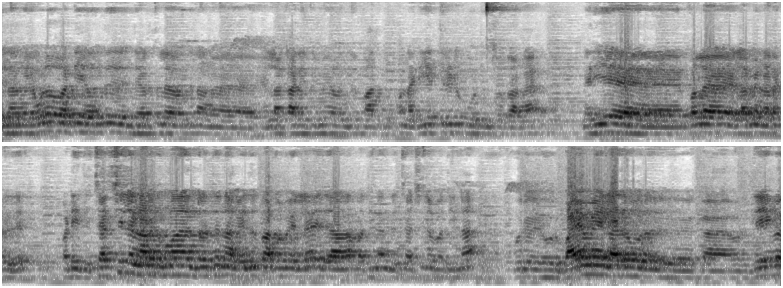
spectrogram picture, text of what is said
நாங்கள் எவ்வளோ வாட்டி வந்து இந்த இடத்துல வந்து நாங்கள் எல்லா காரியத்தையுமே வந்து பார்த்துருக்கோம். நிறைய திருடு போகுதுன்னு சொல்கிறாங்க நிறைய கொள்ளை எல்லாமே நடக்குது. பட் இது சர்ச்சில் நடக்குமான்றது நாங்கள் எதிர்பார்க்கவே இல்லை. இது ஆனால் பார்த்தீங்கன்னா இந்த சர்ச்சில் பார்த்தீங்கன்னா ஒரு ஒரு பயமே இல்லாத ஒரு க- ஒரு தெய்வ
